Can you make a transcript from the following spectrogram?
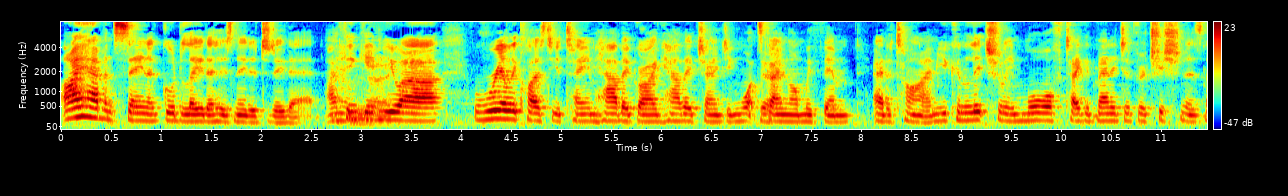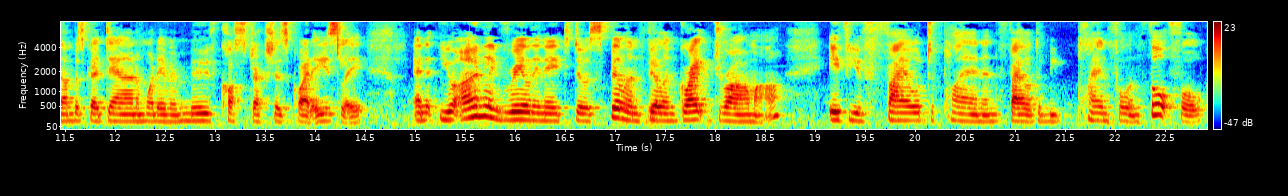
I haven't seen a good leader who's needed to do that. I hmm. think if you are really close to your team how they're growing how they're changing what's Yeah. going on with them at a time you can literally morph take advantage of attrition as numbers go down and whatever move cost structures quite easily. And you only really need to do a spill and fill and great drama if you've failed to plan and failed to be planful and thoughtful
